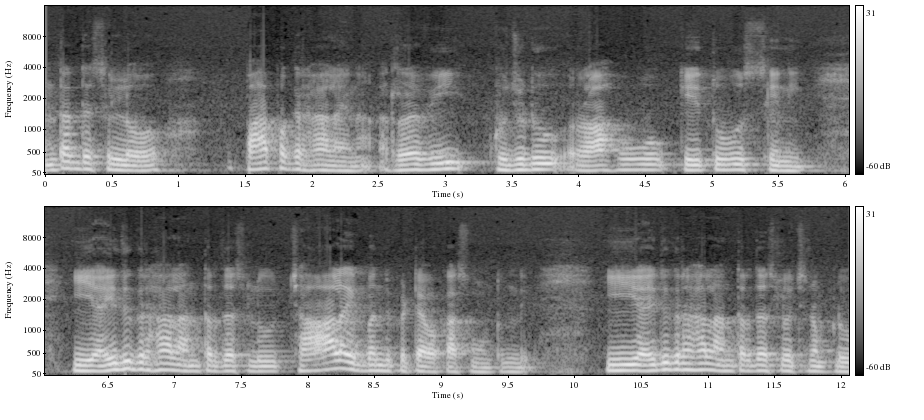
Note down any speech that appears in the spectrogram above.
అంతర్దశల్లో పాపగ్రహాలైన రవి కుజుడు రాహువు కేతువు శని ఈ ఐదు గ్రహాల అంతర్దశలు చాలా ఇబ్బంది పెట్టే అవకాశం ఉంటుంది. ఈ ఐదు గ్రహాల అంతర్దశలు వచ్చినప్పుడు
